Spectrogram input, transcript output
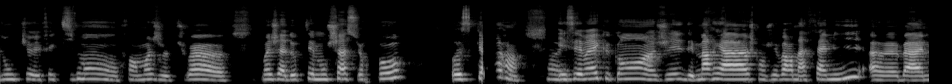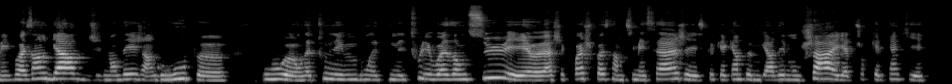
donc effectivement, enfin moi je, tu vois, moi j'ai adopté mon chat sur peau. Oscar. Ouais. Et c'est vrai que quand j'ai des mariages, quand je vais voir ma famille, bah, mes voisins le gardent. J'ai demandé, j'ai un groupe où on a tous les on a tous les voisins dessus et à chaque fois je poste un petit message. Est-ce que quelqu'un peut me garder mon chat? Et il y a toujours quelqu'un qui est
